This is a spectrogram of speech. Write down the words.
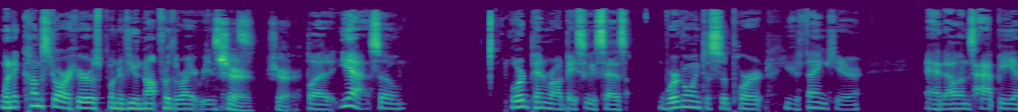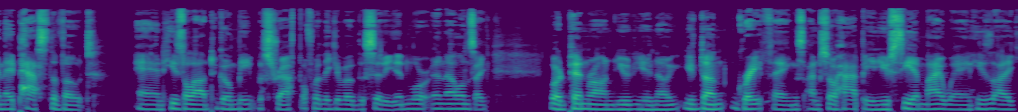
when it comes to our hero's point of view, not for the right reasons. sure sure But yeah, so Lord Penrod basically says, We're going to support your thing here. And Elend's happy and they pass the vote. And he's allowed to go meet with Straff before they give up the city. And Lord and Elend's like, Lord Penrod, you you know you've done great things. I'm so happy you see it my way." And he's like,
